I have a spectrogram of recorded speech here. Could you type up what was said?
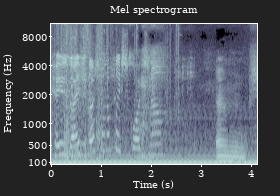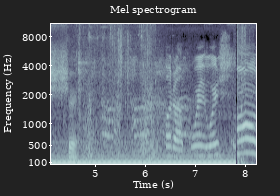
Hey, you guys, you guys wanna play squads now? Um, sure. Hold up, where, where's? Oh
